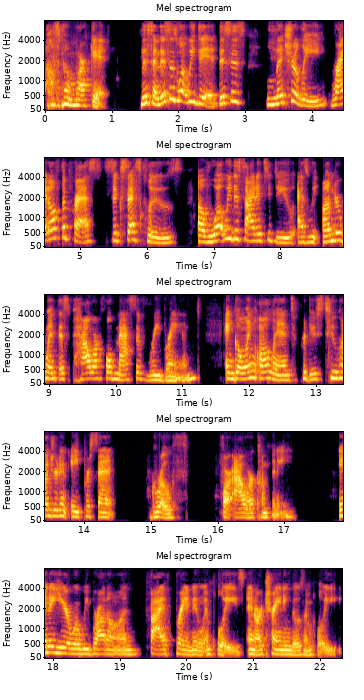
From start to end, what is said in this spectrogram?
of the market. Listen, this is what we did. This is literally right off the press success clues of what we decided to do as we underwent this powerful, massive rebrand and going all in to produce 208% growth for our company in a year where we brought on five brand new employees and are training those employees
